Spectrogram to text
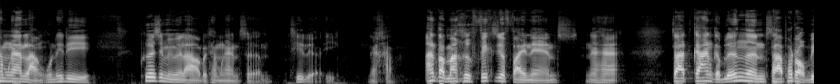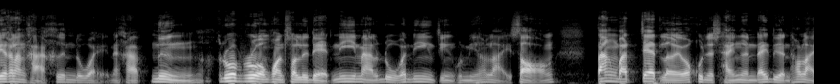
ทำงานหลังคุณให้ดี เพื่อจะมีเวลาไปทำงานเสริมที่เหลืออีกนะครับ อันต่อมาคือ fix your finance นะฮะ จัดการกับเรื่องเงินทรัพย์เพราะดอกเบี้ยกำลังขาขึ้นด้วยนะครับหนึ่งรวบรวม consolidate หนี้มาแล้วดูว่านี่จริง ๆ คุณมีเท่าไหร่สองตั้งบัตเจตเลยว่าคุณจะใช้เงินได้เดือนเท่าไหร่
